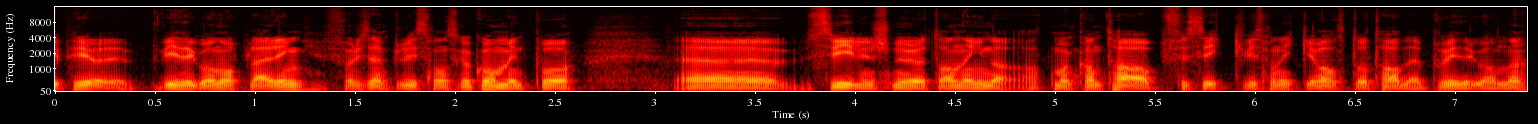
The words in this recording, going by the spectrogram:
i videregående opplæring. F.eks. hvis man skal komme inn på da, at man kan ta opp fysikk hvis man ikke valgte å ta det på videregående.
